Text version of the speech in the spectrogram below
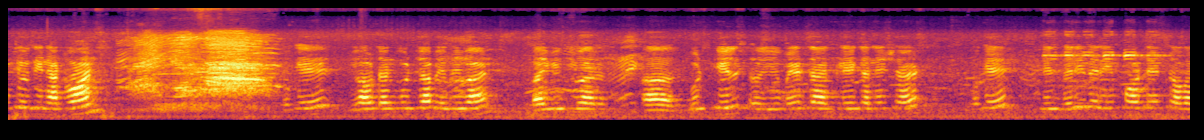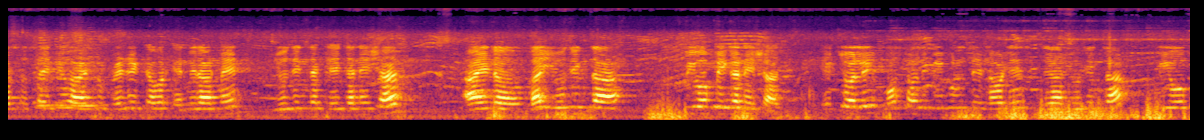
Activity in advance. Okay, you have done good job everyone. By with your uh, good skills, uh, you made the clay Ganeshas. Okay, it is very very important to our society and to protect our environment using the clay Ganeshas and uh, by using the POP Ganeshas. Actually, most of the people they nowadays they are using the POP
